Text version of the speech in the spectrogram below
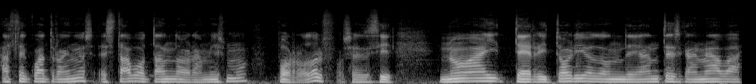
hace cuatro años está votando ahora mismo por Rodolfo. es decir, no hay territorio donde antes ganaba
